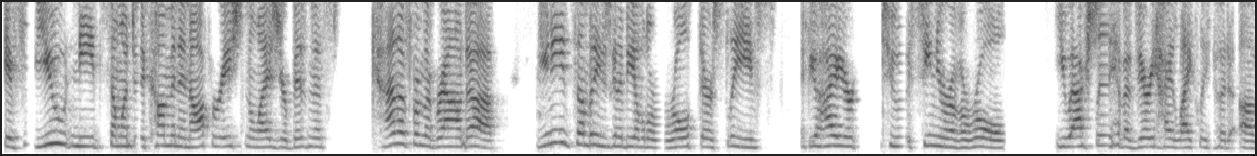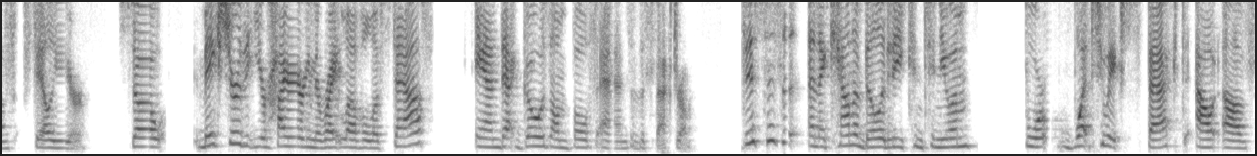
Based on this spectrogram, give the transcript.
If you need someone to come in and operationalize your business kind of from the ground up, you need somebody who's going to be able to roll up their sleeves. If you hire too senior of a role, you actually have a very high likelihood of failure. So make sure that you're hiring the right level of staff and that goes on both ends of the spectrum this is an accountability continuum for what to expect out of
